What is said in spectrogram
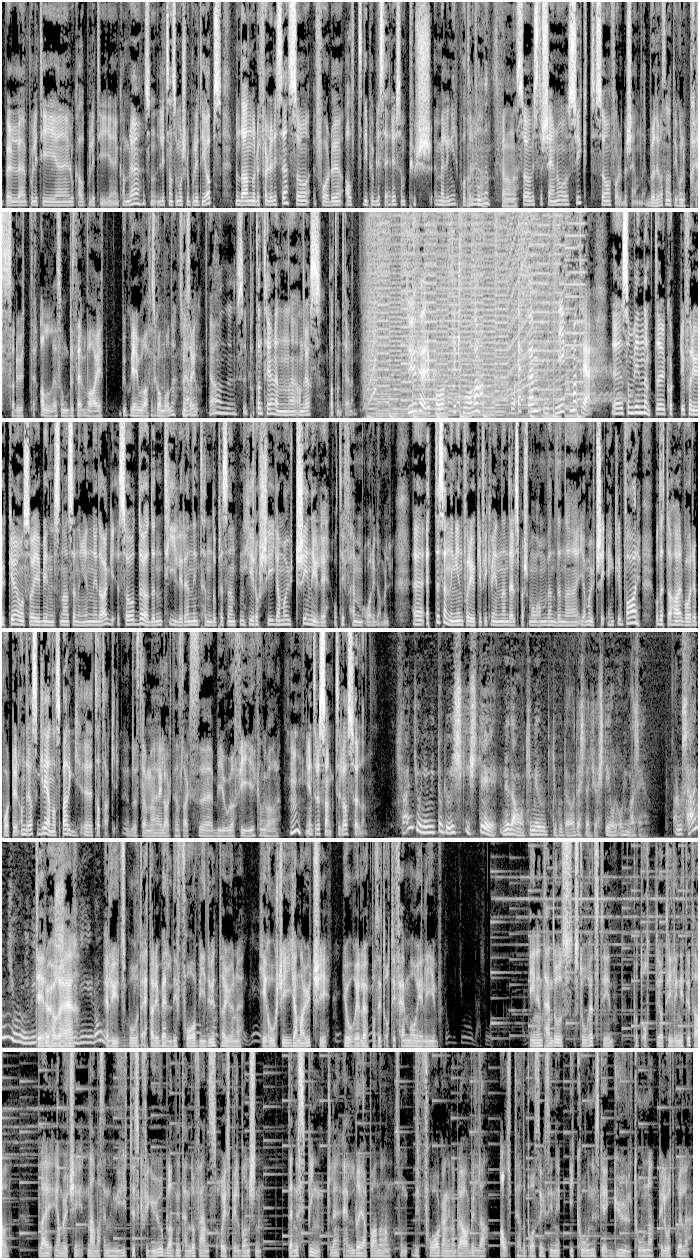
Politi, eh, lokale politikamre, så, litt sånn som Oslo Politiops. Men da når du følger disse, så får du alt de publiserer som push-meldinger på telefonen din. Spennende. Så hvis det skjer noe sykt, så får du beskjed om det. Det burde vært sånn at de kunne presse det ut til alle som var i et geografisk området, syns Ja. jeg. da. Ja, patenter den, Andreas. Patenter den. Du hører på Teknova på FM 99,3. Eh, Som vi nevnte kort i forrige uke, og også i begynnelsen av sendingen i dag, så døde den tidligere Nintendo-presidenten Hiroshi Yamauchi nylig, 85 år gammel. Eh, Etter sendingen forrige uke fikk vi inn en del spørsmål om hvem denne Yamauchi egentlig var, og dette har vår reporter Andreas Grenasberg eh, tatt tak i. Det stemmer. Jeg lagde en slags eh, biografi, kan du kalle det. Hm, interessant. La oss høre den. 32ビット機を意識して値段を決めるっていうことは私たちはしておりませんあの32ビット det du hører her, er lydsporet til et av de veldig få videointervjuene Hiroshi Yamauchi gjorde i løpet av sitt 85-årige liv. I Nintendos storhetstid på 80- og tidlig 90-tall ble Yamauchi nærmest en mytisk figur blant Nintendo-fans og i spillbransjen. Denne spinkle, eldre japaneren som de få gangene ble avbilda, alltid hadde på seg sine ikoniske gultona pilotbriller.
